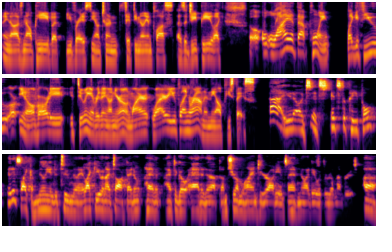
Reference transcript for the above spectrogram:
you know, as an LP, but you've raised you know two hundred fifty million plus as a GP. Like, why at that point? Like if you are, you know, are already doing everything on your own, why are why are you playing around in the LP space? Ah, you know, it's it's it's the people. And it's like a million to two million. Like you and I talked, I don't I haven't I have to go add it up. I'm sure I'm lying to your audience. I have no idea what the real number is. Uh,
